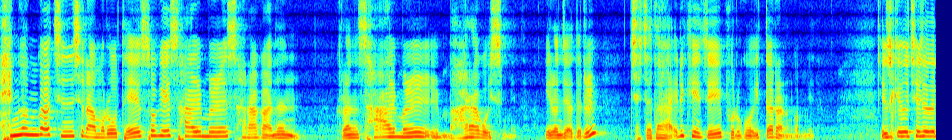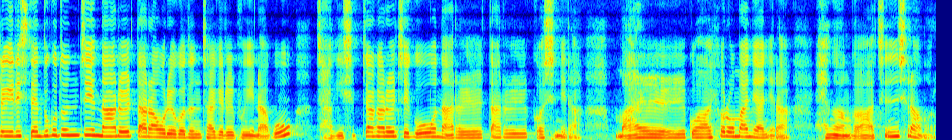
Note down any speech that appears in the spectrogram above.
행함과 진실함으로 대속의 삶을 살아가는 그런 삶을 말하고 있습니다. 이런 자들을 제자다 이렇게 이제 부르고 있다라는 겁니다. 예수께서 제자들에게 이르시되 누구든지 나를 따라오려거든 자기를 부인하고 자기 십자가를 지고 나를 따를 것이니라 말과 혀로만이 아니라 행함과 진실함으로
